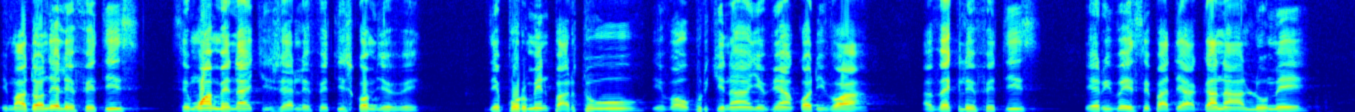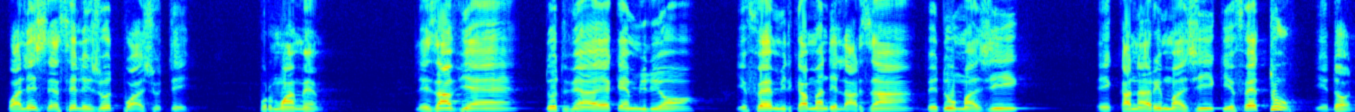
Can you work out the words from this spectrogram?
il m'a donné le fétiche. C'est moi maintenant qui gère le fétiche comme je veux. Je promène partout, je vais au Burkina, je viens en Côte d'Ivoire avec le fétiche. Il est arrivé ici, parti à Ghana, à Lomé, pour aller chercher les autres pour ajouter pour moi-même. Les gens viennent, d'autres viennent avec un million, il fait médicaments de l'argent, bédou magique, et canari magique, il fait tout, il donne.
